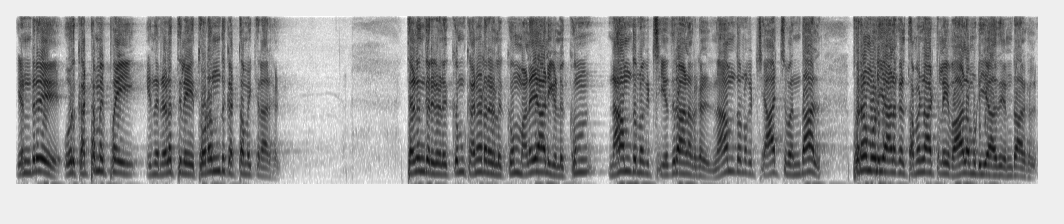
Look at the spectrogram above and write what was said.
என்று ஒரு கட்டமைப்பை இந்த நிலத்திலே தொடர்ந்து கட்டமைக்கிறார்கள். தெலுங்கர்களுக்கும் கன்னடர்களுக்கும் மலையாளிகளுக்கும் நாம் தமிழ் கட்சி எதிரானவர்கள். நாம் தமிழ் கட்சி ஆட்சி வந்தால் பிற மொழியாளர்கள் தமிழ்நாட்டிலே வாழ முடியாது என்றார்கள்.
